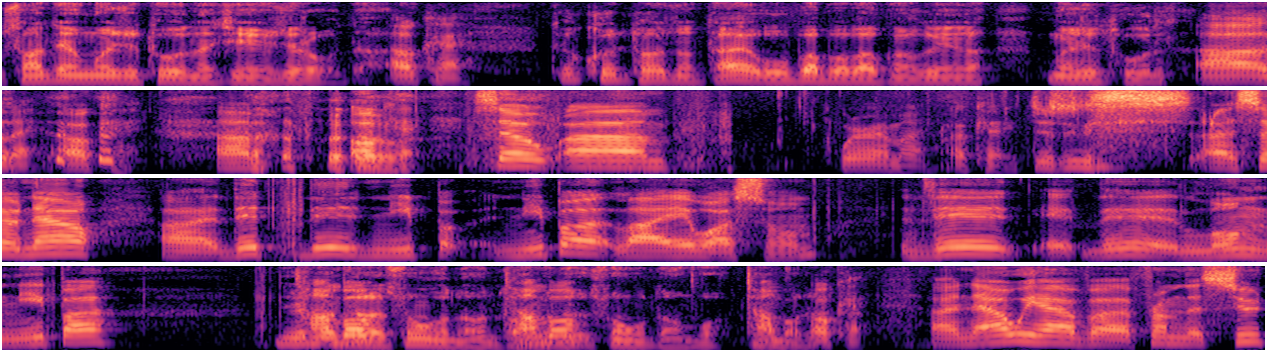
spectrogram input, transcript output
상대 관계 투나 진유지로다. Okay. 그 토전 다 오바 바바 관계나 관계 투그. Oh, they. Okay. Um, okay. So, um, where am I? Okay. Just uh, so now, Uh, de, de nipa, nipa laewasum, de, de long nipa tambo. Tambo? Tambo, tambo. okay. Uh, now we have uh, from the sut-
